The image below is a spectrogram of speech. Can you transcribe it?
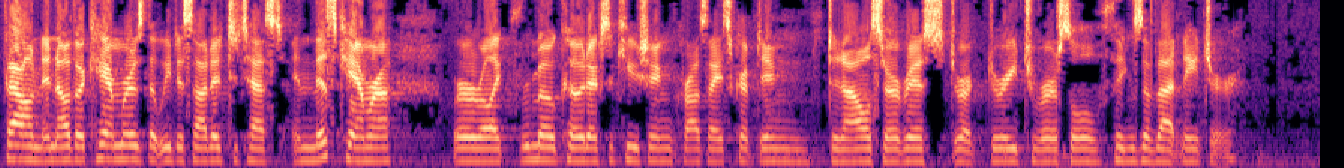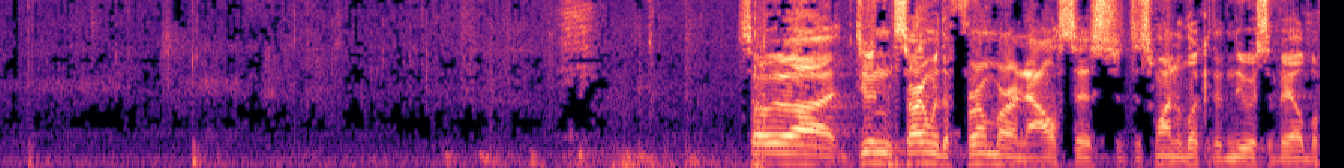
found in other cameras that we decided to test in this camera were like remote code execution, cross-site scripting, denial of service, directory traversal, things of that nature. So, uh, doing starting with the firmware analysis, just wanted to look at the newest available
